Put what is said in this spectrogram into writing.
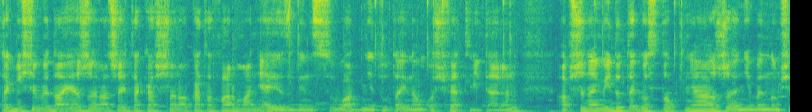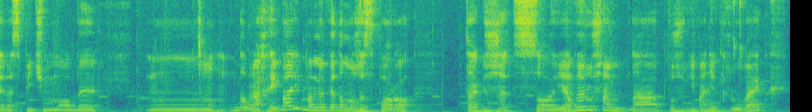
Tak mi się wydaje, że raczej taka szeroka ta farma nie jest, więc ładnie tutaj nam oświetli teren. A przynajmniej do tego stopnia, że nie będą się respić moby. Mm, dobra, hejbali mamy wiadomo, że sporo. Także co, ja wyruszam na poszukiwanie krówek.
